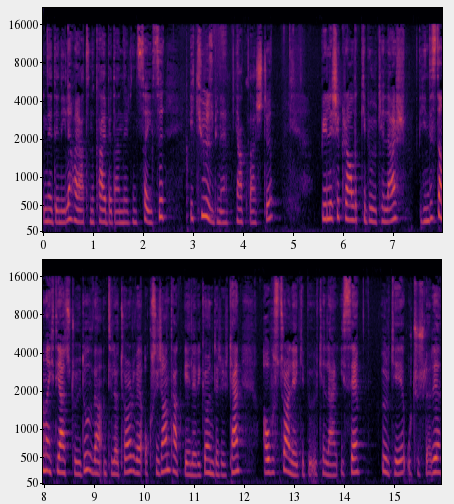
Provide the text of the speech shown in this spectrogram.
nedeniyle hayatını kaybedenlerin sayısı 200 bine yaklaştı. Birleşik Krallık gibi ülkeler Hindistan'a ihtiyaç duyduğu ventilatör ve oksijen takviyeleri gönderirken Avustralya gibi ülkeler ise ülkeye uçuşları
